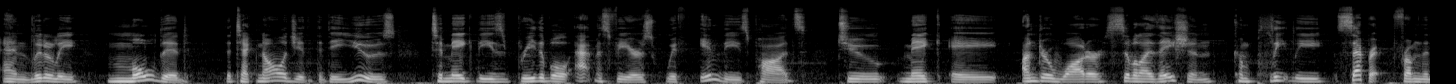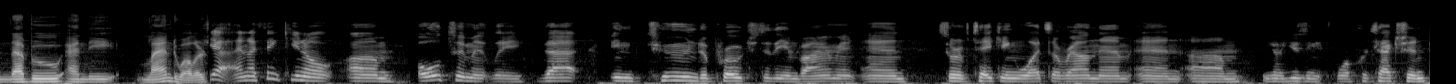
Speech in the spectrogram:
and literally molded the technology that they use to make these breathable atmospheres within these pods to make a underwater civilization completely separate from the Naboo and the land dwellers. Yeah, and I think you know, um, ultimately, that in tuned approach to the environment and sort of taking what's around them and um, you know using it for protection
